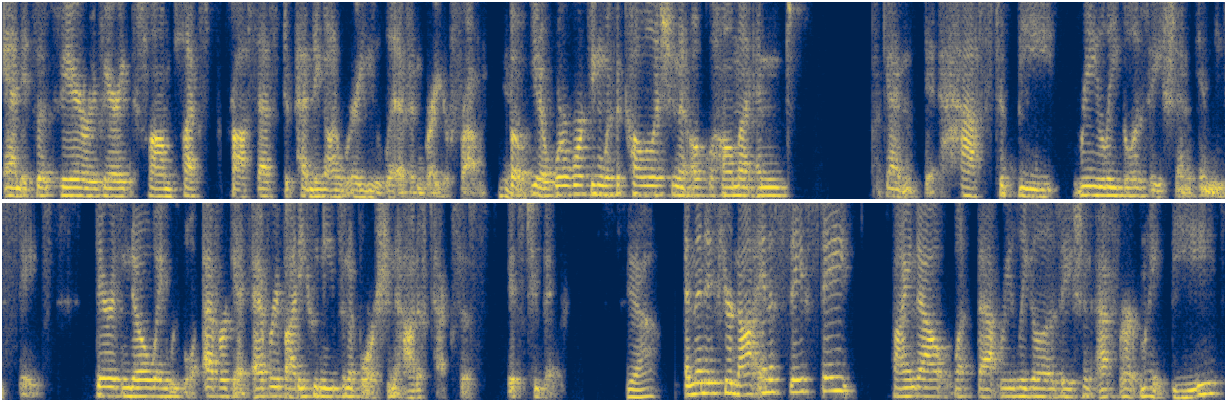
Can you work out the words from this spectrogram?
And it's a very, very complex process depending on where you live and where you're from. Yeah. But, you know, we're working with a coalition in Oklahoma. And again, it has to be relegalization in these states. There is no way we will ever get everybody who needs an abortion out of Texas. It's too big. Yeah. And then if you're not in a safe state, find out what that relegalization effort might be,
